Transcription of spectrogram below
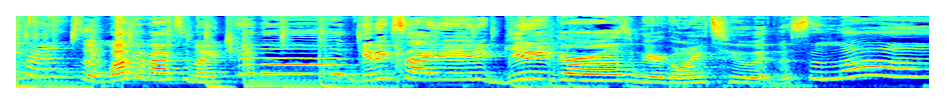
friends, welcome back to my channel. Get excited, get in girls. We are going to the salon.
